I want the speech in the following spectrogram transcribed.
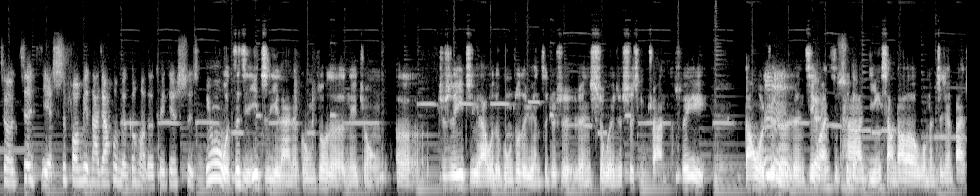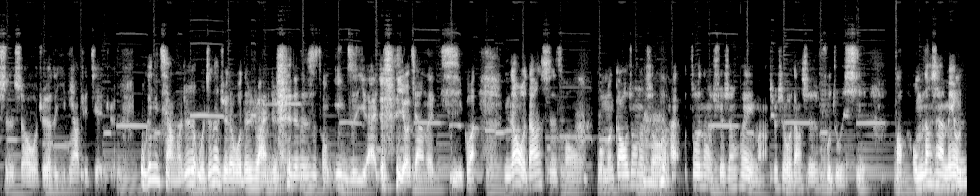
就这也是方便大家后面更好的推荐事情。因为我自己一直以来的工作的那种，呃，就是一直以来我的工作的原则就是人是围着事情转的，所以。当我觉得人际关系它影响到了我们之间办事的时候，我觉得一定要去解决。我跟你讲啊，就是我真的觉得我的软就是真的是从一直以来就是有这样的习惯。你知道我当时从我们高中的时候 还做那种学生会嘛，就是我当时是副主席。哦，我们当时还没有。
